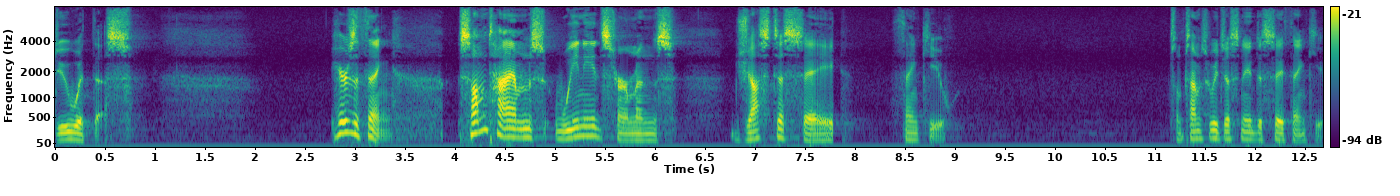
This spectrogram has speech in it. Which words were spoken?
do with this? Here's the thing. Sometimes we need sermons just to say thank you. Sometimes we just need to say thank you.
